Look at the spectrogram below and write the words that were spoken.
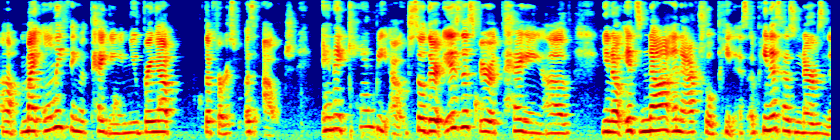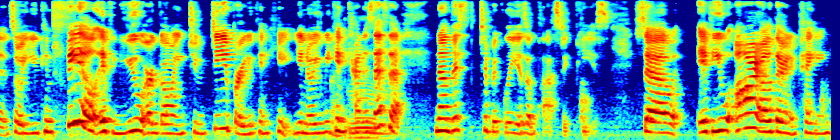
Uh, my only thing with pegging, and you bring up the first was ouch. And it can be out. So there is this fear of pegging of, you know, it's not an actual penis. A penis has nerves in it, so you can feel if you are going too deep, or you can hear, you know, we can kind of Mm. sense that. Now this typically is a plastic piece, so if you are out there and pegging,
